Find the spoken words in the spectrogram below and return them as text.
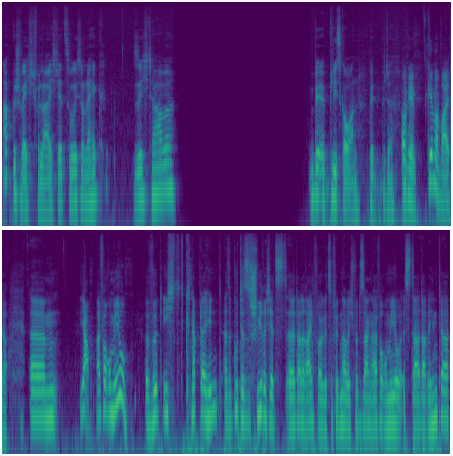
abgeschwächt vielleicht, jetzt wo ich so eine Hecksicht habe. B please go on, bitte, bitte. Okay, gehen wir weiter. Ähm, ja, Alfa Romeo würde ich knapp dahin, also gut, das ist schwierig jetzt äh, da eine Reihenfolge zu finden, aber ich würde sagen, Alfa Romeo ist da dahinter.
